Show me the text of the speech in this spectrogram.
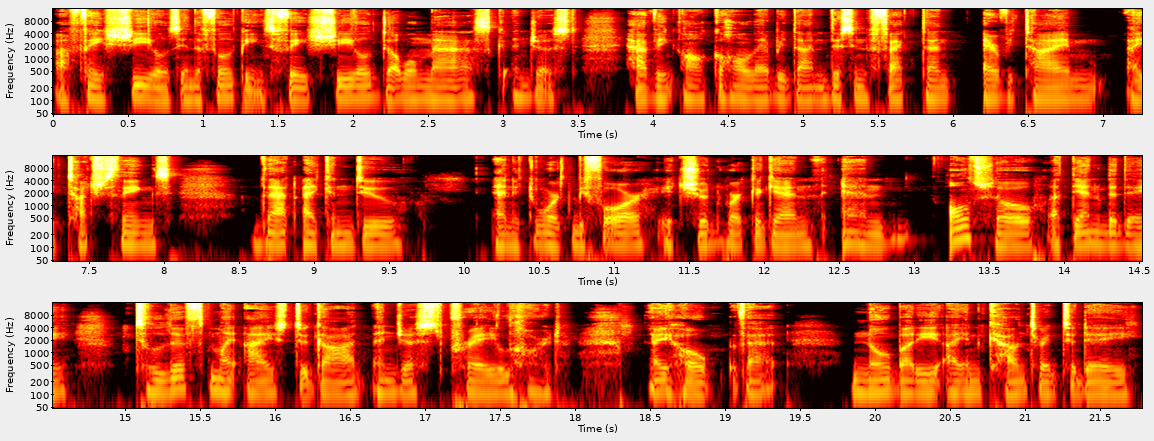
uh, face shields in the Philippines, face shield, double mask, and just having alcohol every time, disinfectant every time I touch things. That I can do and it worked before, it should work again. And also, at the end of the day, to lift my eyes to God and just pray, Lord, I hope that nobody I encountered today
